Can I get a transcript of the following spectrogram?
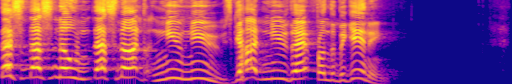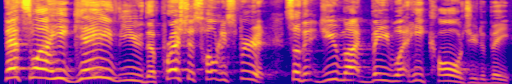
That's, that's, no, that's not new news. God knew that from the beginning. That's why He gave you the precious Holy Spirit so that you might be what He called you to be.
